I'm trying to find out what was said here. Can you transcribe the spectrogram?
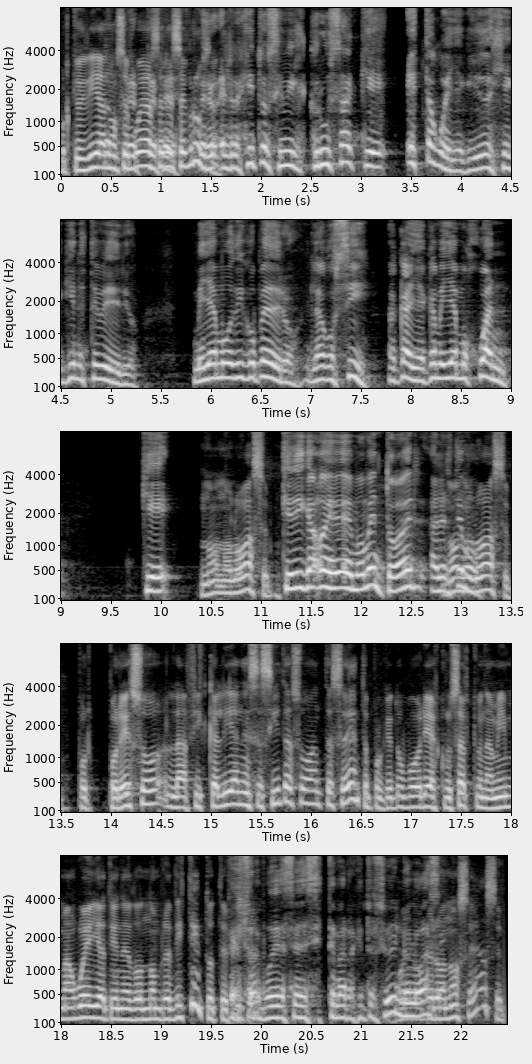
porque hoy día no, se pero- puede pero- hacer pero- ese cruce. Pero el registro civil cruza que esta huella que yo dejé aquí en este vidrio, me llamo Digo Pedro, y le hago sí, acá y acá me llamo Juan, que, No, no lo hace. que diga, oye, momento, a ver, No, alertemos. no lo hace. Por, por eso la fiscalía necesita esos antecedentes, porque tú podrías cruzar que una misma huella tiene dos nombres distintos. ¿te Pero eso lo pudiera hacer el sistema de registro civil, Bueno, no lo hace. Pero no se hace,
